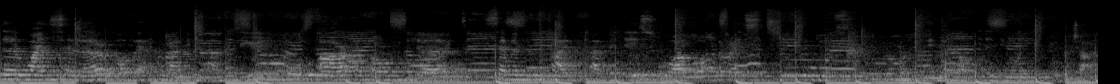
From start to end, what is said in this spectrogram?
the wine cellar of El Qurani family, who are among the 75 families who are authorized to produce minimum living child.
